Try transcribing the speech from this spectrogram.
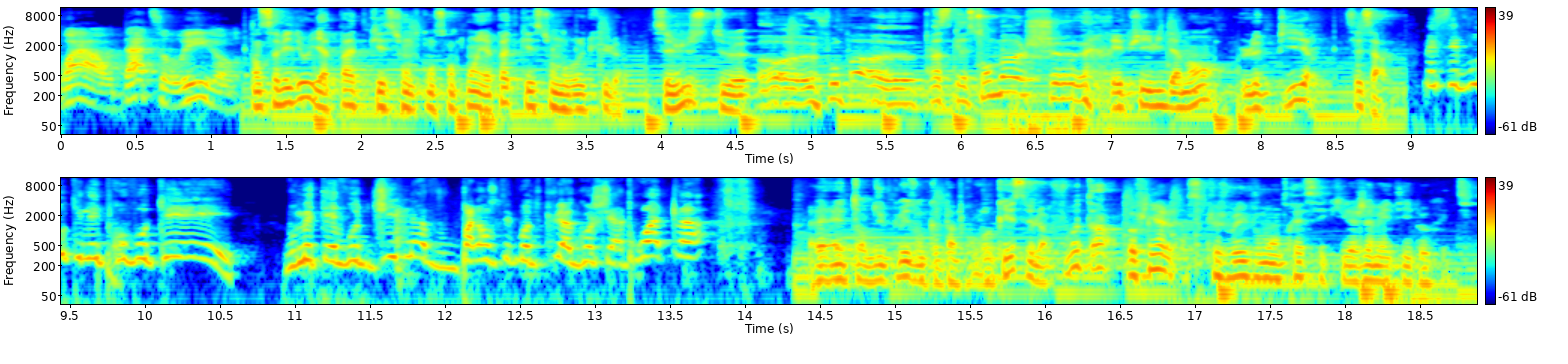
Wow, that's illegal. Dans sa vidéo, il n'y a pas de question de consentement, il n'y a pas de question de recul. C'est juste, euh, oh, euh, faut pas, euh, parce qu'elles sont moches. Et puis évidemment, le pire, c'est ça. Mais c'est vous qui les provoquez Vous mettez votre jean là, vous balancez votre cul à gauche et à droite là euh, tant du coup, ils ont que pas provoqué, c'est leur faute, hein. Au final, ce que je voulais vous montrer, c'est qu'il a jamais été hypocrite.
